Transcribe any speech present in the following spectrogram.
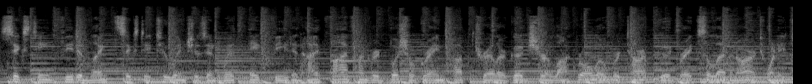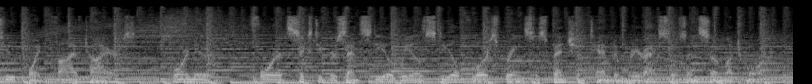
16 feet in length 62 inches in width 8 feet in height 500 bushel grain pup trailer good Shur-lok rollover tarp good brakes 11R 22.5 tires, 4 new, Ford 60% steel wheels steel floor spring suspension tandem rear axles and so much more.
